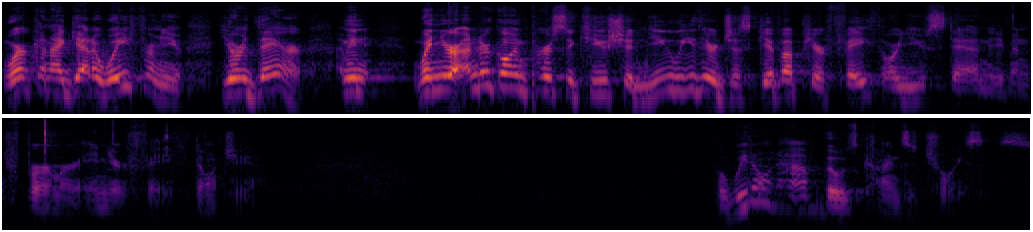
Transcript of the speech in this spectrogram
Where can I get away from you? You're there. I mean, when you're undergoing persecution, you either just give up your faith or you stand even firmer in your faith, don't you? But we don't have those kinds of choices.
